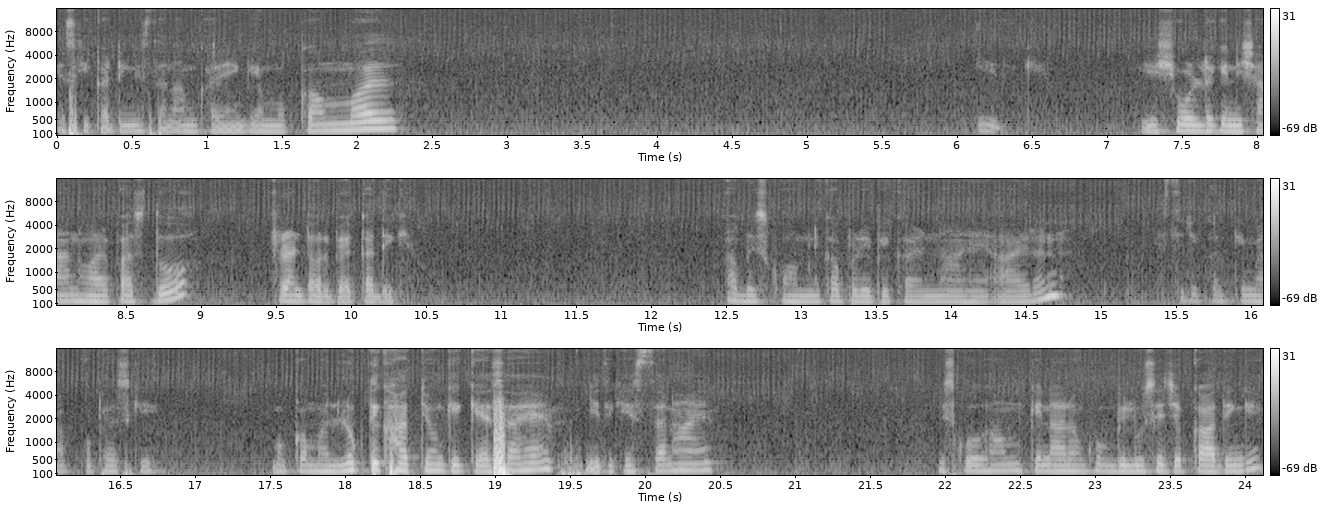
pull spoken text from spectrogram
इसकी कटिंग इस तरह हम करेंगे मुकम्मल। ये देखिए, ये शोल्डर के निशान हमारे पास दो फ्रंट और बैक का देखिए। अब इसको हमने कपड़े पे करना है आयरन इस तरीके करके मैं आपको फिर इसकी मुकम्मल लुक दिखाती हूँ कि कैसा है। ये देखिए इस तरह है। इसको हम किनारों को ग्लू से चिपका देंगे।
